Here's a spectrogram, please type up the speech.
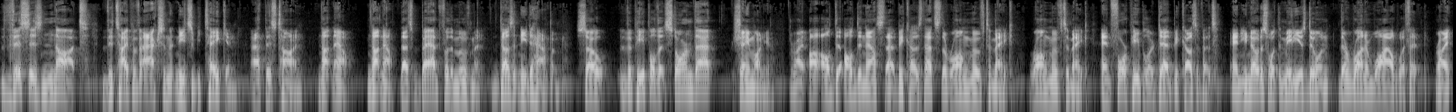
this is not the type of action that needs to be taken at this time. Not now. Not now. That's bad for the movement. Doesn't need to happen. So the people that stormed that, shame on you. right? I'll, I'll, I'll denounce that because that's the wrong move to make. Wrong move to make. And four people are dead because of it. And you notice what the media is doing. They're running wild with it, right?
